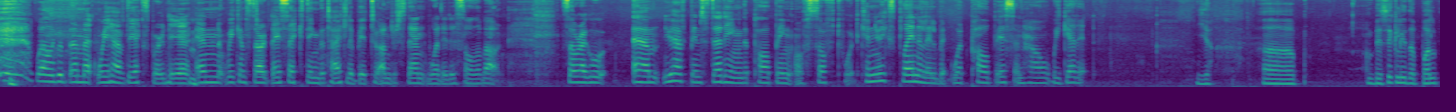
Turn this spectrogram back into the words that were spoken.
Well, good then that we have the expert here and we can start dissecting the title a bit to understand what it is all about. So, Raghu, um, you have been studying the pulping of softwood. Can you explain a little bit what pulp is and how we get it? Yeah. Uh, basically, the pulp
